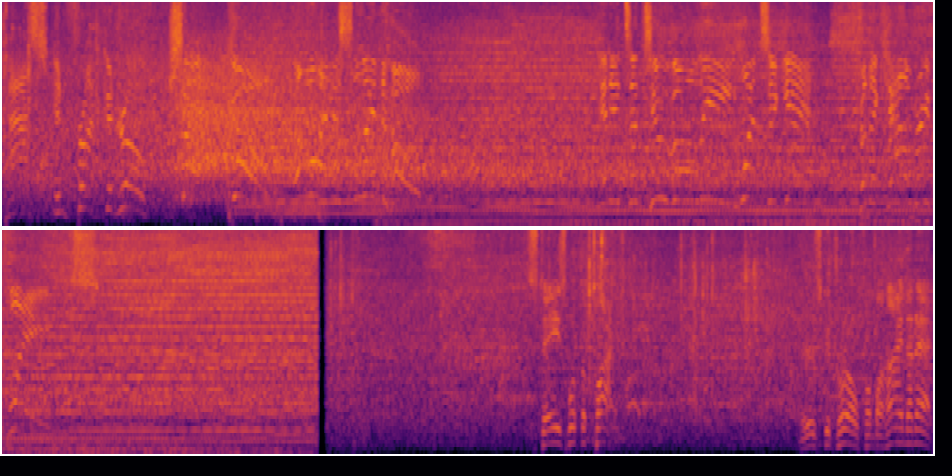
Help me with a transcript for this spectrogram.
Pass in front. Gaudreau. Shot. Goal. Elias Lindholm. And it's a two-goal lead once again for the Calgary Flames. Stays with the puck. Here's Gaudreau from behind the net.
